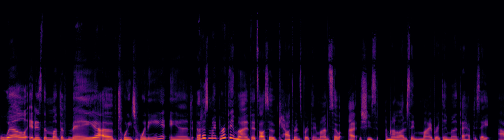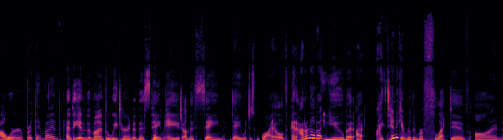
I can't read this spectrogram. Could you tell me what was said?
Well, it is the month of May of 2020, and that is my birthday month. It's also Catherine's birthday month. So I, she's, I'm not allowed to say my birthday month. I have to say our birthday month. At the end of the month, we turned the same age on the same day, which is wild. And I don't know about you, but I, I tend to get really reflective on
